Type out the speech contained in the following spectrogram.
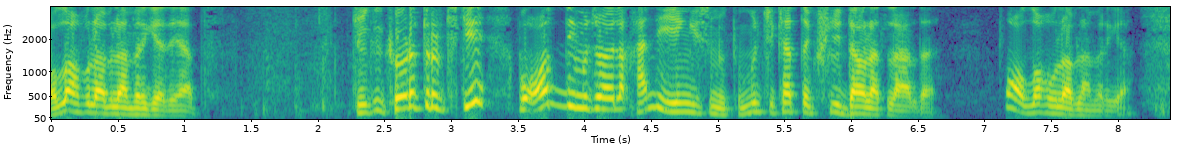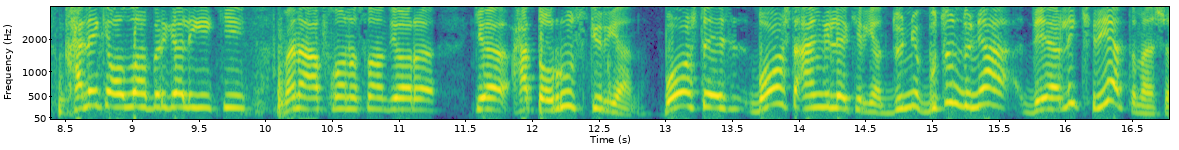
Alloh bular bilan birga deyapti. Chunki ko'rib turibdiki, bu oddiy mujohidlar qanday yengishi mumkin buncha katta kuchli davlatlarda. Alloh ular bilan birga. Qanaqa Alloh birgaligiki, mana Afg'oniston diyoriga hatto rus kirgan. Boshda boshda Angliya kirgan. Dunyo butun dunyo deyarli kiryapti mana shu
